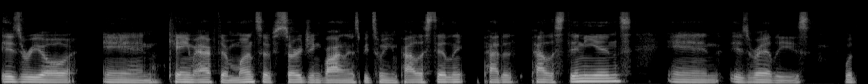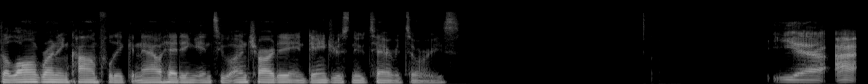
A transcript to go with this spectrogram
Israel and came after months of surging violence between Palestinian Palestinians and Israelis, with the long-running conflict now heading into uncharted and dangerous new territories. Yeah, I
